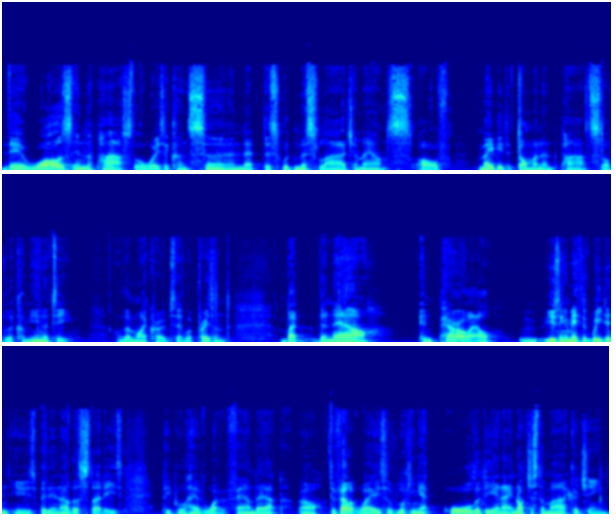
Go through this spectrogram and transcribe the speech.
there was in the past always a concern that this would miss large amounts of maybe the dominant parts of the community of the microbes that were present. But the now, in parallel, using a method we didn't use, but in other studies, people have found out, oh, developed ways of looking at all the DNA, not just a marker gene.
